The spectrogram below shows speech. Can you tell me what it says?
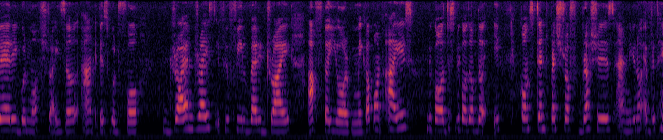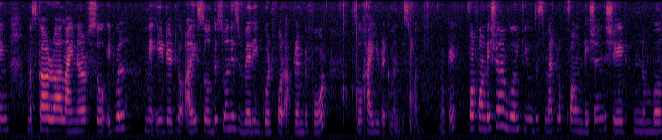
very good moisturizer and it is good for dry and dries. If you feel very dry after your makeup on eyes because just because of the constant pressure of brushes and you know everything mascara liner so it will may irritate your eyes. So this one is very good for after and before so highly recommend this one? Okay. For foundation i'm going to use this matte look foundation in the shade number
